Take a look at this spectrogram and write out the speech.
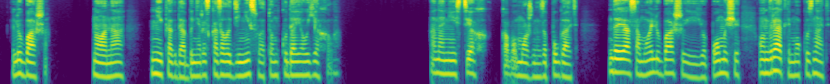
— Любаша. Но она никогда бы не рассказала Денису о том, куда я уехала. Она не из тех, кого можно запугать. Да и о самой Любаше и ее помощи он вряд ли мог узнать.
